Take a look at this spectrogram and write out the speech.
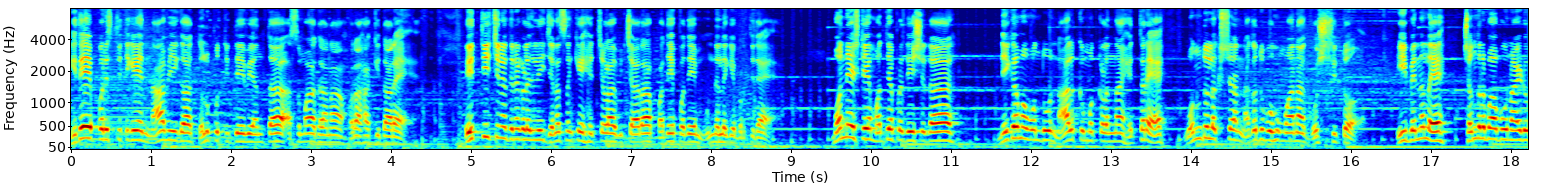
ಇದೇ ಪರಿಸ್ಥಿತಿಗೆ ನಾವೀಗ ತಲುಪುತ್ತಿದ್ದೇವೆ ಅಂತ ಅಸಮಾಧಾನ ಹೊರಹಾಕಿದ್ದಾರೆ. ಇತ್ತೀಚಿನ ದಿನಗಳಲ್ಲಿ ಜನಸಂಖ್ಯೆ ಹೆಚ್ಚಳ ವಿಚಾರ ಪದೇ ಪದೇ ಮುನ್ನೆಲೆಗೆ ಬರ್ತಿದೆ. ಮೊನ್ನೆಯಷ್ಟೇ ಮಧ್ಯಪ್ರದೇಶದ ನಿಗಮವೊಂದು ನಾಲ್ಕು ಮಕ್ಕಳನ್ನ ಹೆತ್ತರೆ ಒಂದು ಲಕ್ಷ ನಗದು ಬಹುಮಾನ ಘೋಷಿಸಿತ್ತು. ಈ ಬೆನ್ನಲ್ಲೇ ಚಂದ್ರಬಾಬು ನಾಯ್ಡು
